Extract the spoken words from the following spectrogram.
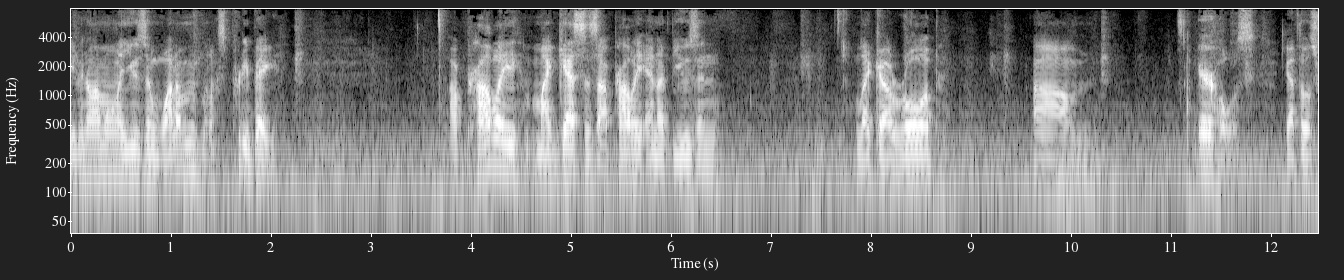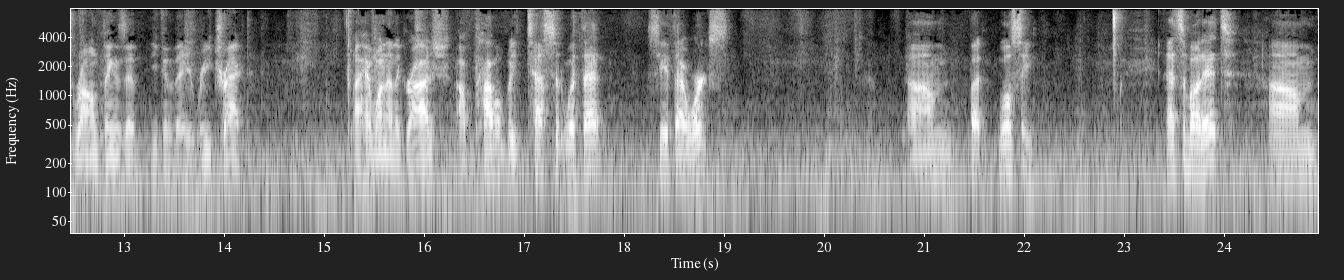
Even though I'm only using one of them, it looks pretty big. I'll probably, my guess is I'll probably end up using like a roll up um, air hose. You got those round things that you can, they retract. I have one in the garage. I'll probably test it with that, see if that works. Um, but we'll see. That's about it. Um,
